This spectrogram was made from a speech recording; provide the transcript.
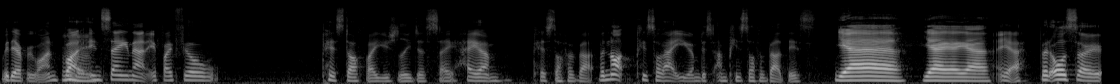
with everyone. But Mhm. in saying that, if I feel pissed off, I usually just say, hey, I'm pissed off about, but not pissed off at you. I'm just, I'm pissed off about this. Yeah, yeah, yeah, Yeah, but also,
